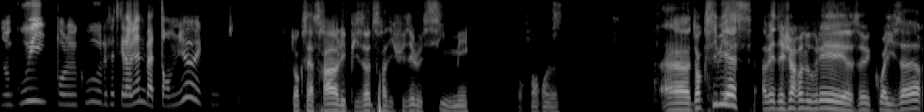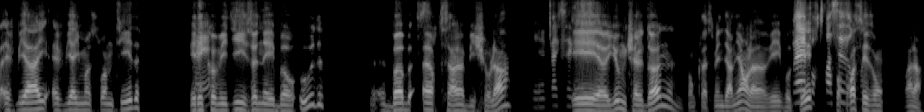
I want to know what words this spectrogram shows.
donc oui pour le coup le fait qu'elle revienne bah tant mieux écoute. Donc ça sera l'épisode sera diffusé le 6 mai. Pour son Euh, donc CBS avait déjà renouvelé euh, The Equalizer, FBI, FBI Most Wanted et les comédies The Neighborhood, Bob Hurt, Sarah Bichola et euh, Young Sheldon. Donc la semaine dernière on l'avait évoqué Ouais, pour trois saisons, ouais. saisons. Voilà.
